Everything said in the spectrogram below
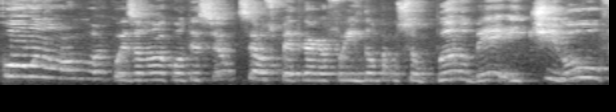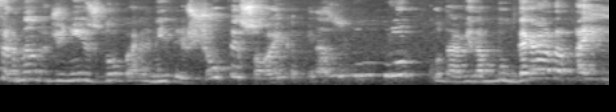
Como não, a coisa não aconteceu, Celso Petralha foi então para o seu plano B e tirou o Fernando Diniz do Guarani, deixou o pessoal em Campinas louco da vida, bugrada, tá aí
